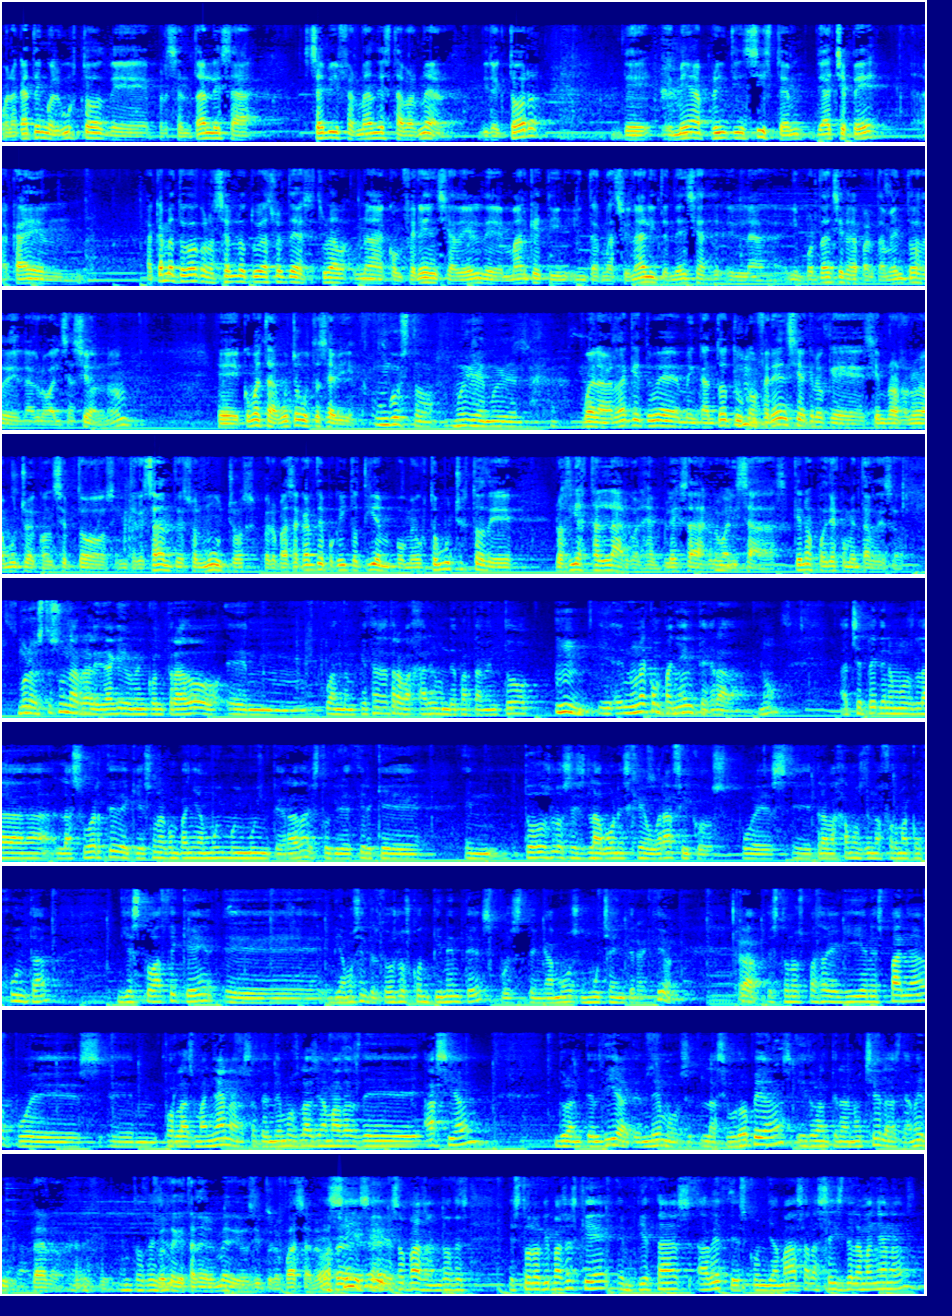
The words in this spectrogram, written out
Bueno, acá tengo el gusto de presentarles a Sebi Fernández Taberner, director de EMEA Printing System de HP, acá en... Acá me ha tocado conocerlo, tuve la suerte de asistir a una, conferencia de él de marketing internacional y tendencias en la, la importancia de los departamentos de la globalización, ¿no? Eh, ¿Cómo estás? Mucho gusto, Sebi. Un gusto, muy bien, muy bien. Bueno, la verdad que tuve, me encantó tu conferencia, creo que siempre nos renueva mucho de conceptos interesantes, son muchos, pero para sacarte poquito tiempo, me gustó mucho esto de los días tan largos en las empresas globalizadas. ¿Qué nos podrías comentar de eso? Bueno, esto es una realidad que yo me he encontrado en- cuando empiezas a trabajar en un departamento, en una compañía integrada, ¿no? HP tenemos la, la suerte de que es una compañía muy, muy, muy integrada. Esto quiere decir que en todos los eslabones geográficos, pues eh, trabajamos de una forma conjunta y esto hace que, eh, digamos, entre todos los continentes, pues tengamos mucha interacción. Claro, esto nos pasa que aquí en España, pues eh, por las mañanas atendemos las llamadas de Asia, durante el día atendemos las europeas y durante la noche las de América. Claro. Entonces, Suerte que están en el medio, sí, pero pasa, ¿no? Sí, sí, eso pasa. Entonces, esto lo que pasa es que empiezas a veces con llamadas a las 6 de la mañana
